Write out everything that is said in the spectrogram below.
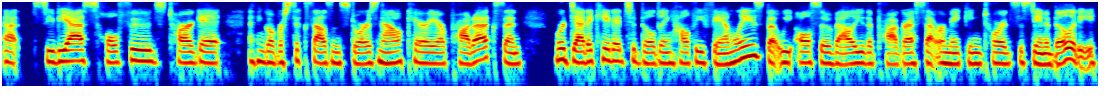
at CVS, Whole Foods, Target. I think over 6,000 stores now carry our products. And we're dedicated to building healthy families, but we also value the progress that we're making towards sustainability.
